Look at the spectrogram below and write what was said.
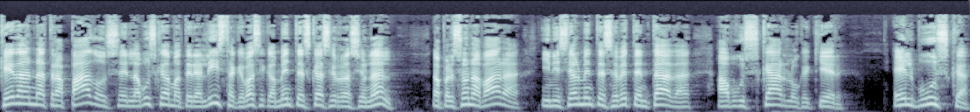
Quedan atrapados en la búsqueda materialista que básicamente es casi irracional. La persona vara inicialmente se ve tentada a buscar lo que quiere. Él busca,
